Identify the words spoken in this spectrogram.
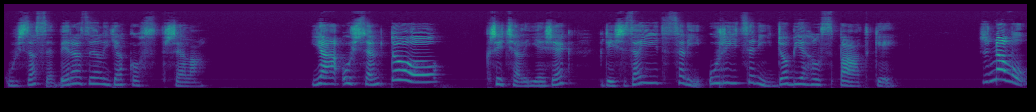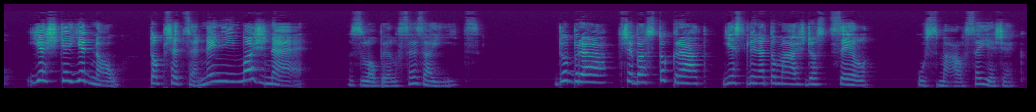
už zase vyrazil jako střela. Já už jsem tu, křičel Ježek, když zajíc celý uřícený doběhl zpátky. Znovu, ještě jednou, to přece není možné, zlobil se zajíc. Dobrá, třeba stokrát, jestli na to máš dost sil, usmál se Ježek.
